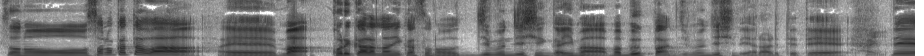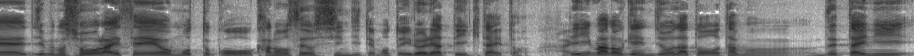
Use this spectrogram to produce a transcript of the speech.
その、その方は、えーまあ、これから何かその自分自身が今、まあ物販自分自身でやられてて、はいで、自分の将来性をもっとこう、可能性を信じてもっといろいろやっていきたいと。はいで、今の現状だと多分、絶対に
